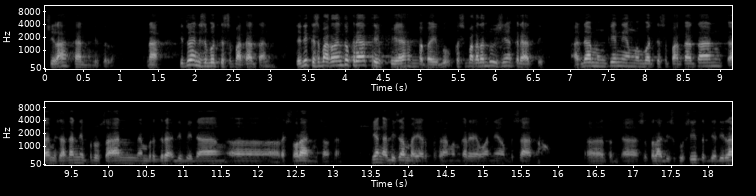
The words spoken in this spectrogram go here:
silahkan gitu loh. Nah, itu yang disebut kesepakatan. Jadi kesepakatan itu kreatif ya Bapak Ibu. Kesepakatan itu isinya kreatif. Ada mungkin yang membuat kesepakatan, kayak misalkan nih perusahaan yang bergerak di bidang uh, restoran misalkan. Dia nggak bisa bayar pesangon karyawannya besar. Uh, uh, setelah diskusi terjadilah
